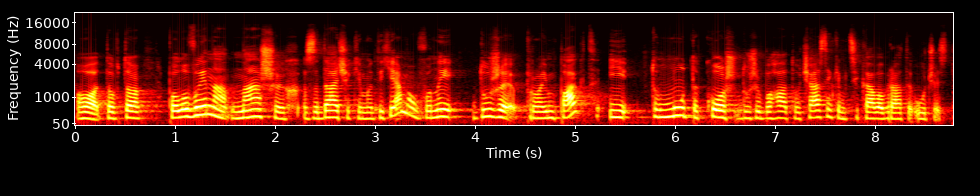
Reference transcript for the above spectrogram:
От, тобто, половина наших задач, які ми даємо, вони дуже про impact, і тому також дуже багато учасникам цікаво брати участь,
